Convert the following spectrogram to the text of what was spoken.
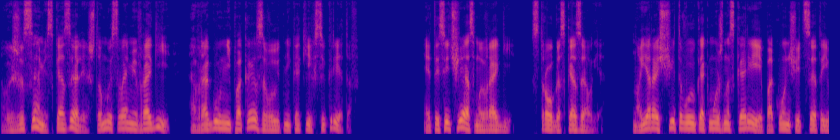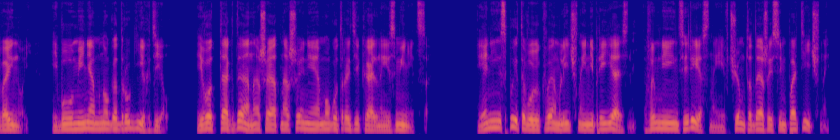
«Вы же сами сказали, что мы с вами враги, а врагу не показывают никаких секретов». «Это сейчас мы враги», — строго сказал я. «Но я рассчитываю как можно скорее покончить с этой войной, ибо у меня много других дел, и вот тогда наши отношения могут радикально измениться. Я не испытываю к вам личной неприязни, вы мне интересны и в чем-то даже симпатичны,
